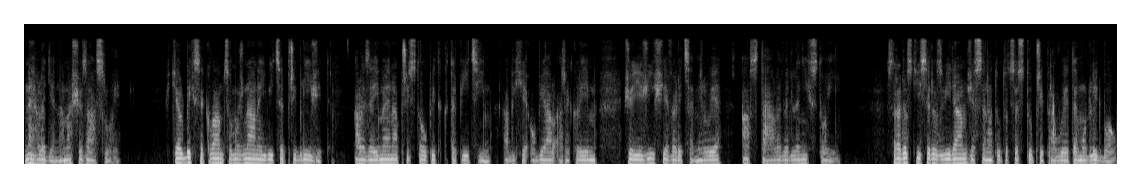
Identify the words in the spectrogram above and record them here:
nehledě na naše zásluhy. Chtěl bych se k vám co možná nejvíce přiblížit, ale zejména přistoupit k trpícím, abych je objal a řekl jim, že Ježíš je velice miluje a stále vedle nich stojí. S radostí se dozvídám, že se na tuto cestu připravujete modlitbou.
